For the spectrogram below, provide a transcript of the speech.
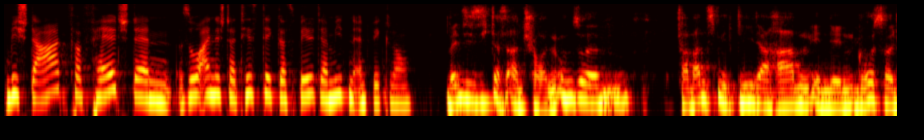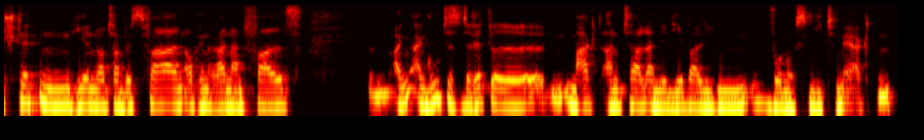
Wie stark verfälscht denn so eine Statistik das Bild der Mietenentwicklung? Wenn Sie sich das anschauen, unsere Verbandsmitglieder haben in den größeren Städten hier in Nordrhein-Westfalen, auch in Rheinland-Pfalz, ein, ein, gutes Drittel Marktanteil an den jeweiligen Wohnungsmietmärkten.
